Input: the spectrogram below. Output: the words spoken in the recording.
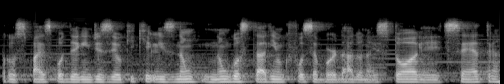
para os pais poderem dizer o que, que eles não, não gostariam que fosse abordado na história, etc.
